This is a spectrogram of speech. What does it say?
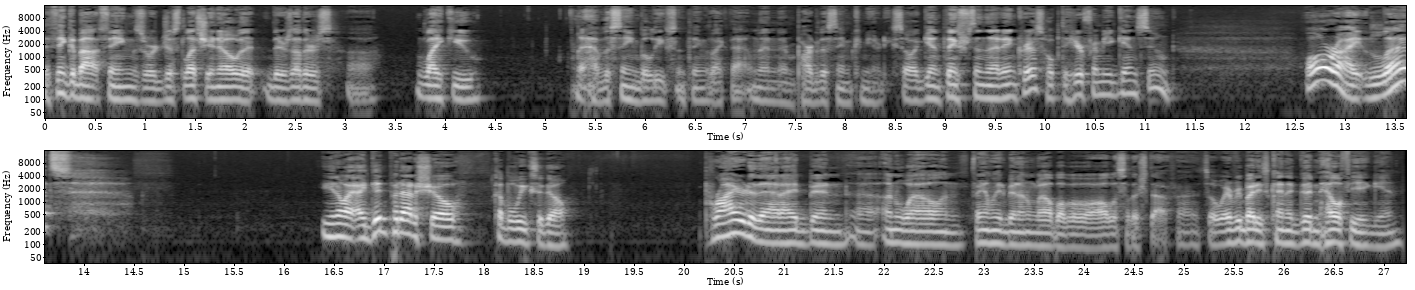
to think about things or just lets you know that there's others uh, like you that have the same beliefs and things like that, and then they're part of the same community. So again, thanks for sending that in, Chris. Hope to hear from you again soon. All right, let's. You know, I, I did put out a show a couple weeks ago. Prior to that, I had been uh, unwell, and family had been unwell, blah blah blah, all this other stuff. Uh, so everybody's kind of good and healthy again.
